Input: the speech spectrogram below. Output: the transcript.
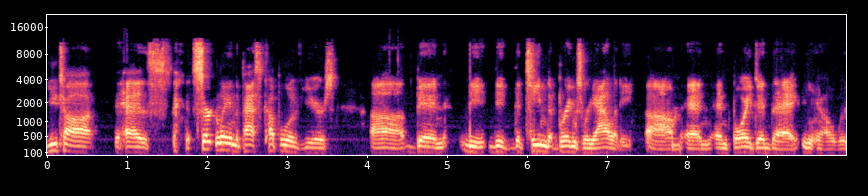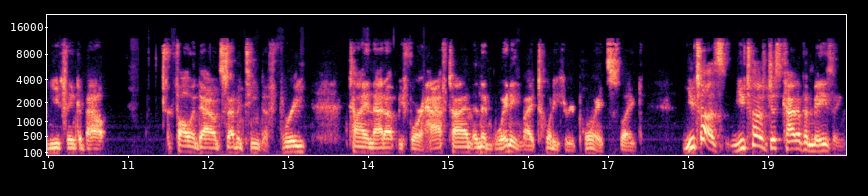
Utah has certainly in the past couple of years uh, been the, the, the team that brings reality, um, and and boy did they! You know when you think about falling down seventeen to three, tying that up before halftime, and then winning by twenty three points, like. Utah's Utah's just kind of amazing,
